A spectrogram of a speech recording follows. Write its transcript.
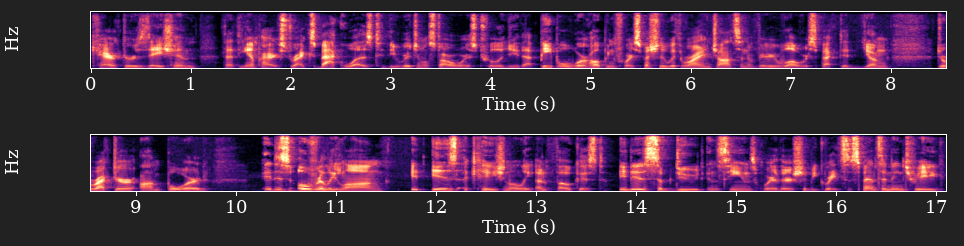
characterization that The Empire Strikes Back was to the original Star Wars trilogy that people were hoping for, especially with Rian Johnson, a very well respected young director on board. It is overly long. It is occasionally unfocused. It is subdued in scenes where there should be great suspense and intrigue.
